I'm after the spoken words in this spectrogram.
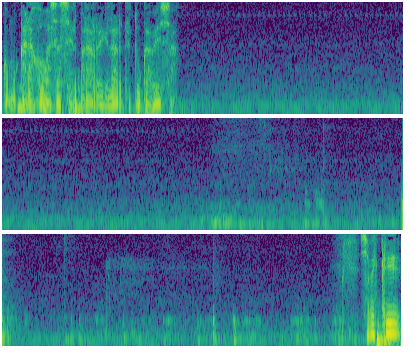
¿cómo carajo vas a hacer para arreglarte tu cabeza? ¿Sabes qué?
